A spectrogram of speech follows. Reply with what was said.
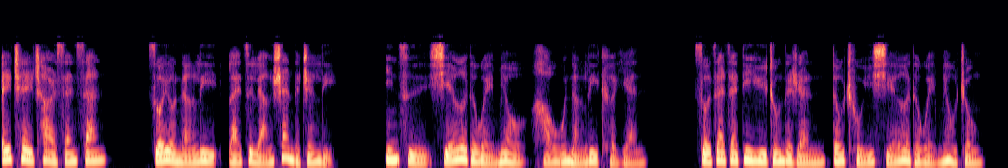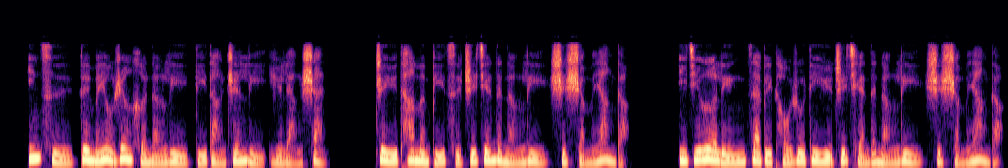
H H 二三三。所有能力来自良善的真理，因此邪恶的伪谬毫无能力可言。所在在地狱中的人都处于邪恶的伪谬中，因此对没有任何能力抵挡真理与良善。至于他们彼此之间的能力是什么样的，以及恶灵在被投入地狱之前的能力是什么样的，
